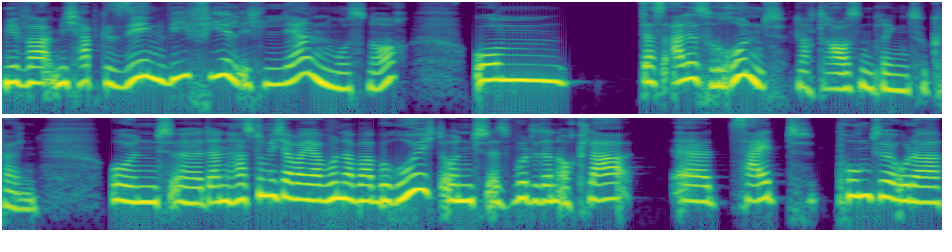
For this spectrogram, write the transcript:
mir war, mich habe gesehen, wie viel ich lernen muss noch, um das alles rund nach draußen bringen zu können. Und äh, dann hast du mich aber ja wunderbar beruhigt und es wurde dann auch klar, äh, Zeitpunkte oder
